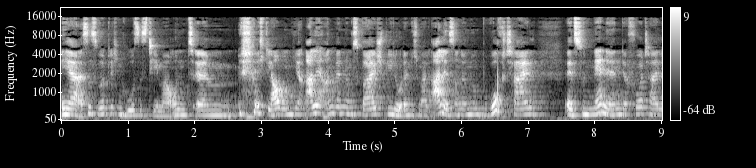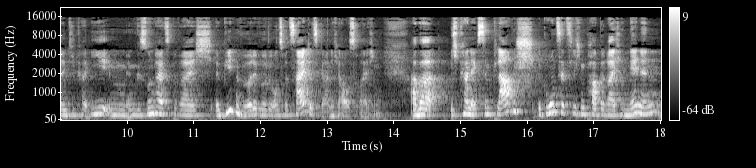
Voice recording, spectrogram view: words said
Ja, es ist wirklich ein großes Thema. Und ähm, ich glaube, um hier alle Anwendungsbeispiele oder nicht mal alle, sondern nur einen Bruchteil äh, zu nennen, der Vorteile, die KI im, im Gesundheitsbereich äh, bieten würde, würde unsere Zeit jetzt gar nicht ausreichen. Aber ich kann exemplarisch grundsätzlich ein paar Bereiche nennen,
